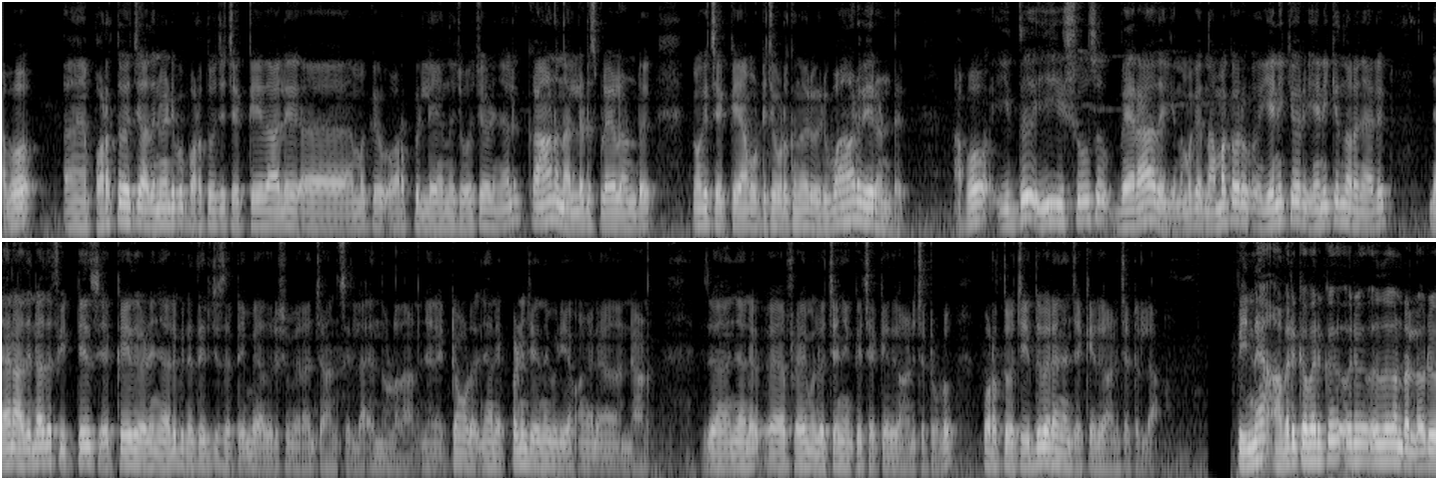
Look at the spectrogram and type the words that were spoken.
അപ്പോൾ പുറത്ത് വെച്ച് അതിനുവേണ്ടി ഇപ്പോൾ പുറത്ത് വെച്ച് ചെക്ക് ചെയ്താൽ നമുക്ക് ഉറപ്പില്ലേ എന്ന് ചോദിച്ചു കഴിഞ്ഞാൽ കാണും നല്ല ഡിസ്പ്ലേകളുണ്ട് നമുക്ക് ചെക്ക് ചെയ്യാൻ ഒട്ടിച്ച് കൊടുക്കുന്നവർ ഒരുപാട് പേരുണ്ട്. അപ്പോൾ ഇത് ഈ ഇഷ്യൂസ് വരാതിരിക്കും. നമുക്ക് നമുക്കൊരു എനിക്കൊരു എനിക്കെന്ന് പറഞ്ഞാൽ ഞാൻ അതിന്റെ അത് ഫിറ്റ് ചെയ്ത് ചെക്ക് ചെയ്ത് കഴിഞ്ഞാൽ പിന്നെ തിരിച്ച് സെറ്റ് ചെയ്യുമ്പോൾ യാതൊരു ഇഷ്യൂ വരാൻ ചാൻസ് ഇല്ല എന്നുള്ളതാണ്. ഞാൻ ഏറ്റവും കൂടുതൽ ഞാൻ എപ്പോഴും ചെയ്യുന്ന വീഡിയോ അങ്ങനെ തന്നെയാണ്. ഞാൻ ഫ്രെയിമിൽ വെച്ച് ഞങ്ങൾക്ക് ചെക്ക് ചെയ്ത് കാണിച്ചിട്ടുള്ളൂ. പുറത്ത് വെച്ച് ഇതുവരെ ഞാൻ ചെക്ക് ചെയ്ത് കാണിച്ചിട്ടില്ല. പിന്നെ അവർക്ക് അവർക്ക് ഒരു ഇത് കണ്ടല്ലോ ഒരു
